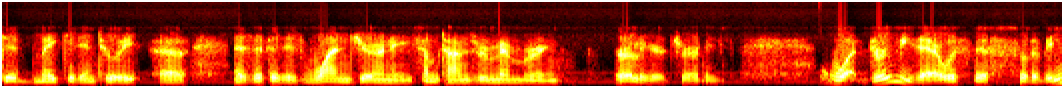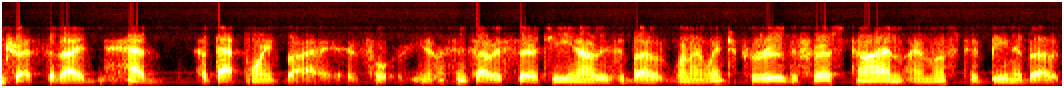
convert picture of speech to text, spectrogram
did make it into a uh, as if it is one journey. Sometimes remembering earlier journeys. What drew me there was this sort of interest that I'd had at that point by for you know since I was 13 I was about when I went to Peru the first time I must have been about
